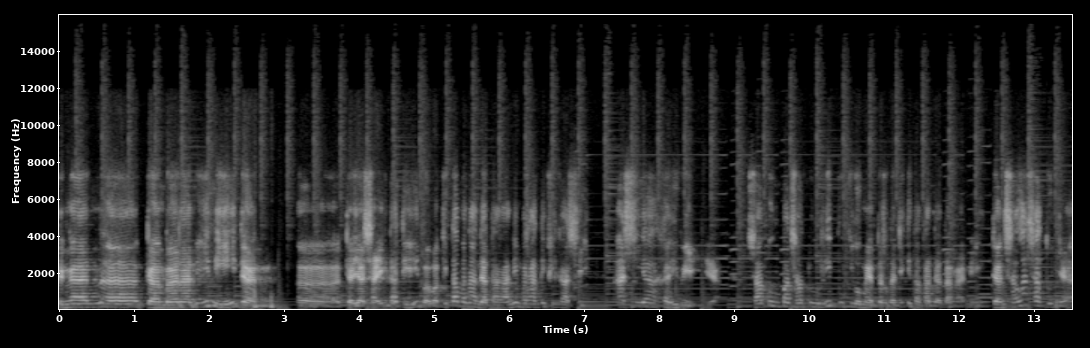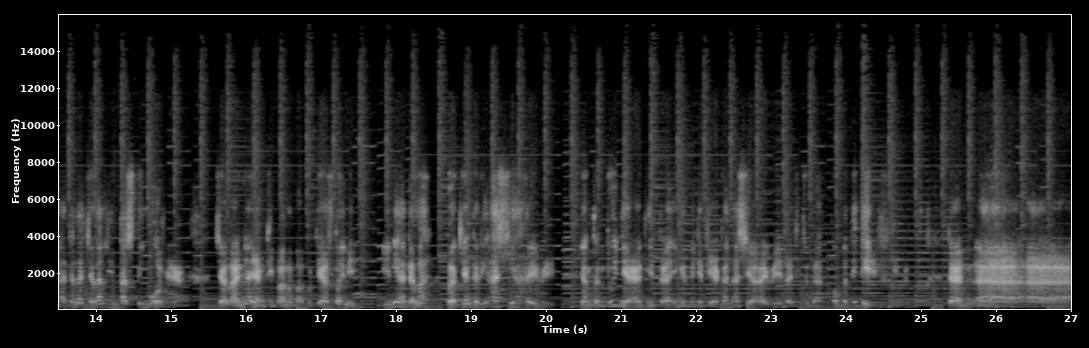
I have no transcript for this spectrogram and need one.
dengan uh, gambaran ini dan uh, daya saing tadi bahwa kita menandatangani meratifikasi Asia Highway ya. 141 ribu kilometer tadi kita tanda tangani dan salah satunya adalah jalan lintas timur ya. Jalannya yang dibangun Pak Budiarto ini. Ini adalah bagian dari Asia Highway yang tentunya kita ingin menyediakan Asia Highway tadi juga kompetitif gitu. dan uh, uh,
